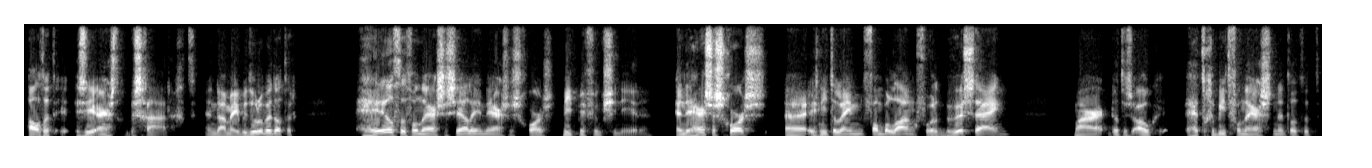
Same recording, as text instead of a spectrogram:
altijd zeer ernstig beschadigd. En daarmee bedoelen we dat er heel veel van de hersencellen in de hersenschors niet meer functioneren. En de hersenschors uh, is niet alleen van belang voor het bewustzijn, maar dat is ook het gebied van de hersenen dat het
